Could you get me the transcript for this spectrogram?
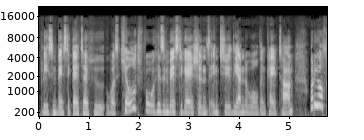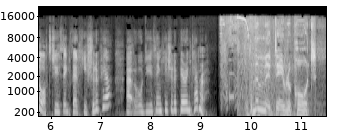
police investigator who was killed for his investigations into the underworld in Cape Town. What are your thoughts? Do you think that he should appear, or do you think he should appear in camera. The Midday Report.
